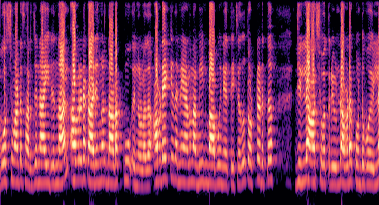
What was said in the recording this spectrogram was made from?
പോസ്റ്റ്മോർട്ടം സർജനായിരുന്നാൽ അവരുടെ കാര്യങ്ങൾ നടക്കൂ എന്നുള്ളത്. അവിടേക്ക് തന്നെയാണ് നബീൻ ബാബുവിനെ എത്തിച്ചത്. തൊട്ടടുത്ത് ജില്ലാ ആശുപത്രിയുണ്ട്. അവിടെ കൊണ്ടുപോയില്ല.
